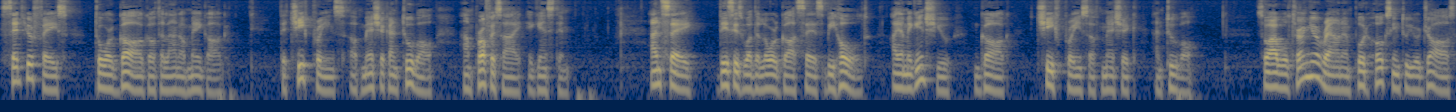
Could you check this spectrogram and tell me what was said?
set your face toward Gog of the land of Magog, the chief prince of Meshech and Tubal, and prophesy against him. And say, This is what the Lord God says Behold, I am against you, Gog, chief prince of Meshech and Tubal. So I will turn you around and put hooks into your jaws,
